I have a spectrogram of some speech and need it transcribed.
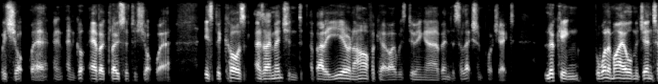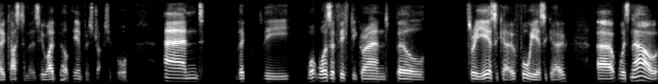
with Shopware and, and got ever closer to Shopware is because, as I mentioned about a year and a half ago, I was doing a vendor selection project looking for one of my old Magento customers who I'd built the infrastructure for. And the the what was a 50 grand bill three years ago, four years ago, uh, was now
